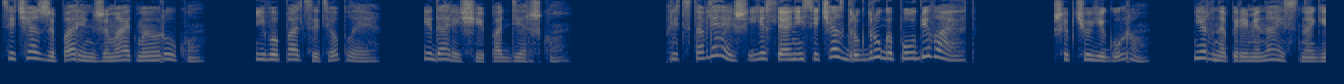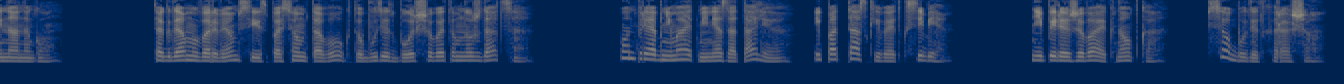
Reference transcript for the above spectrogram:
Сейчас же парень сжимает мою руку, его пальцы теплые и дарящие поддержку. «Представляешь, если они сейчас друг друга поубивают?» Шепчу Егору, нервно переминаясь с ноги на ногу. Тогда мы ворвемся и спасем того, кто будет больше в этом нуждаться. Он приобнимает меня за талию и подтаскивает к себе. «Не переживай, Кнопка, все будет хорошо».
